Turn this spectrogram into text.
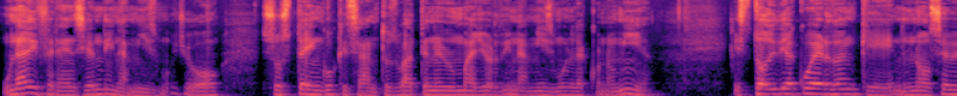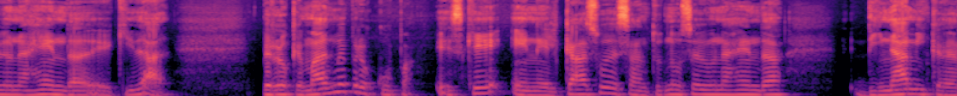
una diferencia en dinamismo. Yo sostengo que Santos va a tener un mayor dinamismo en la economía. Estoy de acuerdo en que no se ve una agenda de equidad. Pero lo que más me preocupa es que en el caso de Santos no se ve una agenda dinámica de,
